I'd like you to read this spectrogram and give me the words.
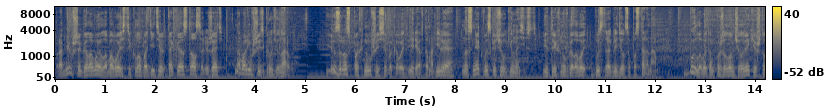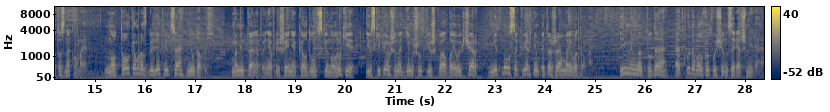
Пробивший головой лобовое стекло водитель так и остался лежать, навалившись грудью на руль. Из распахнувшейся боковой двери автомобиля на снег выскочил гимназист и, тряхнув головой, быстро огляделся по сторонам. Было в этом пожилом человеке что-то знакомое, но толком разглядеть лица не удалось. Моментально приняв решение, колдун вскинул руки, и вскипевший над ним жуткий шквал боевых чар метнулся к верхним этажам моего дома. Именно туда, откуда был выпущен заряд шмеля.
